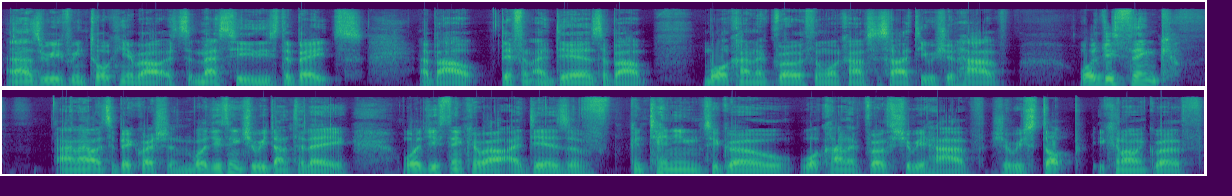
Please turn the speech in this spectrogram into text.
And as we've been talking about, it's messy these debates about different ideas about what kind of growth and what kind of society we should have. What do you think? And I know it's a big question. What do you think should be done today? What do you think about ideas of continuing to grow? What kind of growth should we have? Should we stop economic growth?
